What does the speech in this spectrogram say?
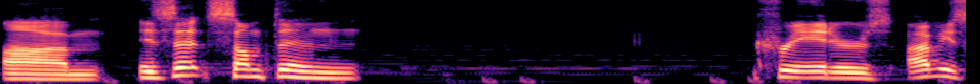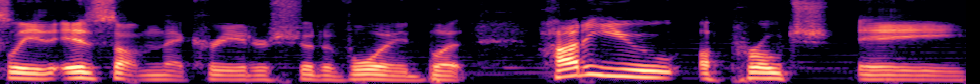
um is that something creators obviously it is something that creators should avoid but how do you approach a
